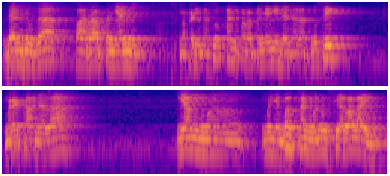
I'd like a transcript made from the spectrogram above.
dan juga para penyanyi. Maka dimasukkan para penyanyi dan alat musik, mereka adalah yang me menyebabkan manusia lalai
